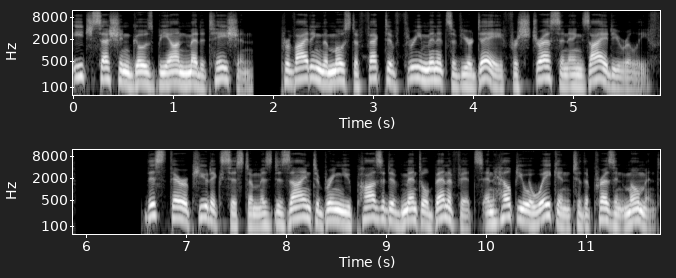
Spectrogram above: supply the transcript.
Each session goes beyond meditation, providing the most effective three minutes of your day for stress and anxiety relief. This therapeutic system is designed to bring you positive mental benefits and help you awaken to the present moment.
